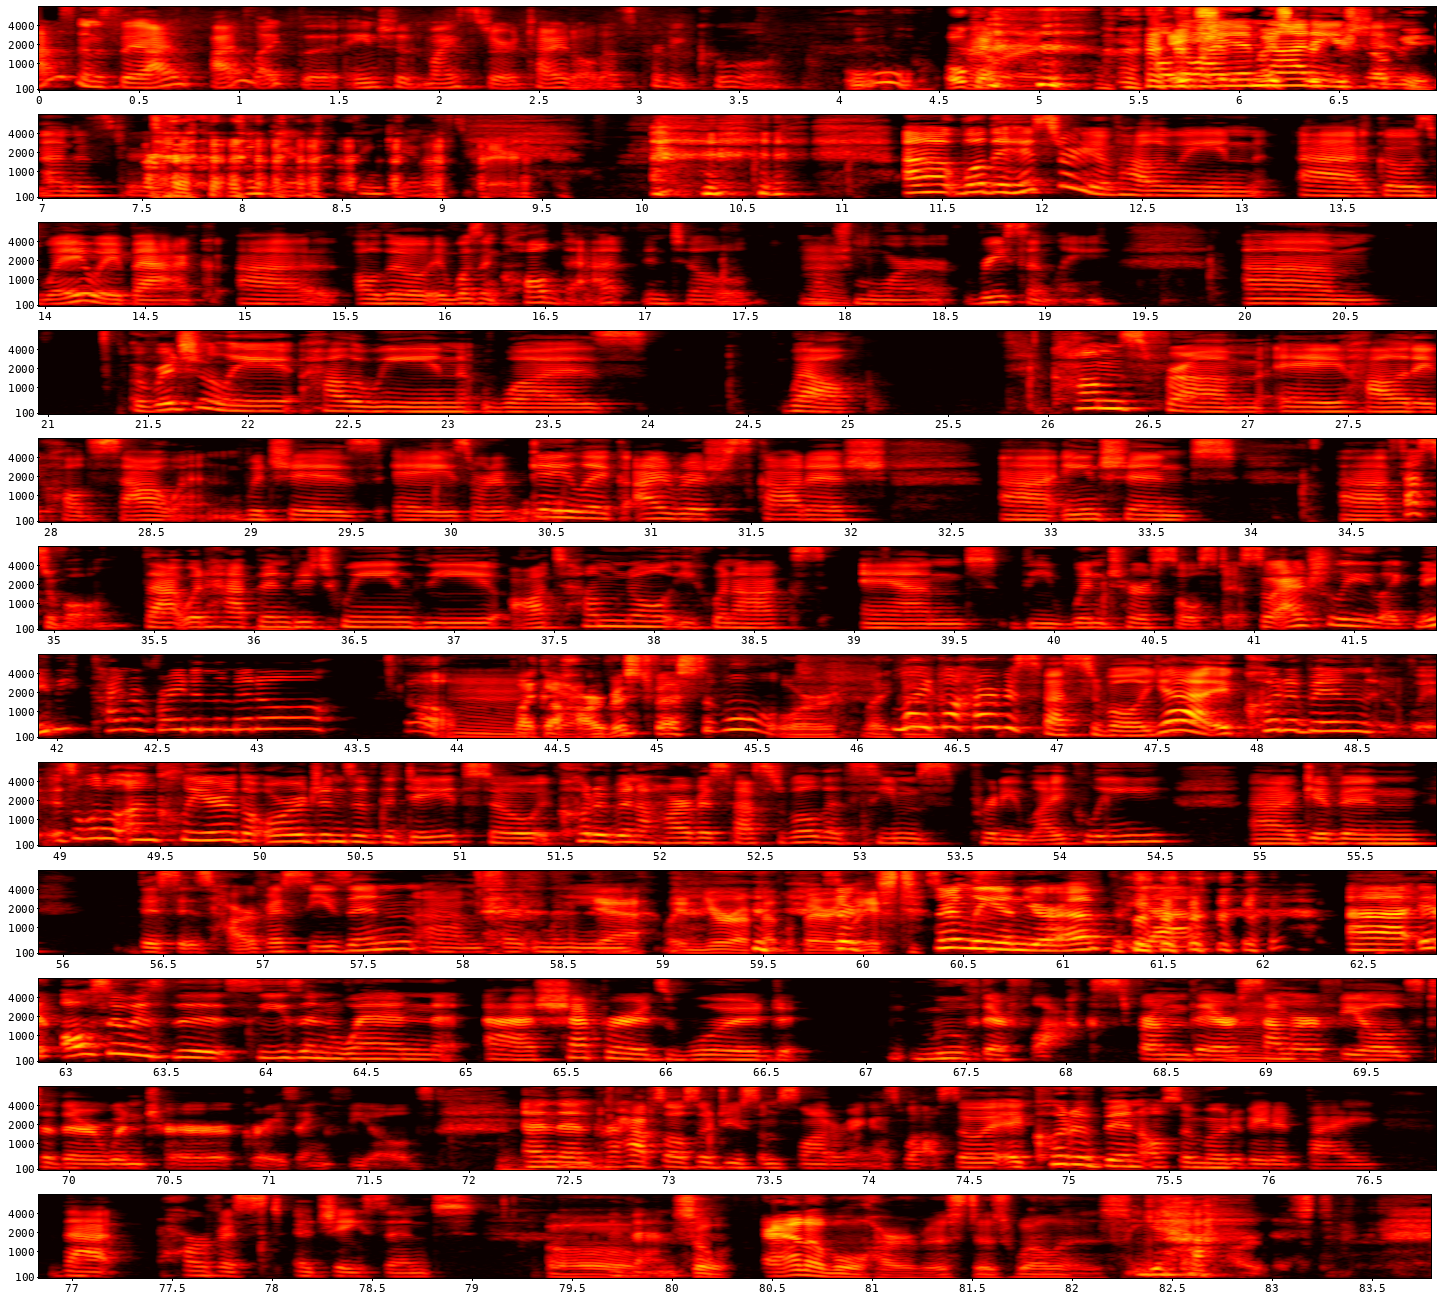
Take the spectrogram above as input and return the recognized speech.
I was gonna say I I like the ancient Meister title. That's pretty cool. Ooh, okay. All right. Although I am Meister not ancient, that is true. Thank you, thank you. That's fair. uh, well, the history of Halloween uh, goes way, way back, uh, although it wasn't called that until much more recently. Um, originally, Halloween was, well, comes from a holiday called Samhain, which is a sort of Gaelic, Irish, Scottish, uh, ancient uh, festival that would happen between the autumnal equinox and the winter solstice. So actually, like maybe kind of right in the middle. Oh, mm, like yeah. a harvest festival or like like a... a... harvest festival. Yeah, it could have been it's a little unclear the origins of the date, so it could have been a harvest festival that seems pretty likely uh, given this is harvest season. Um, certainly, yeah, in Europe at the very cer- least. Certainly in Europe, yeah. uh, it also is the season when uh, shepherds would move their flocks from their mm. summer fields to their winter grazing fields, mm. and then perhaps also do some slaughtering as well. So it could have been also motivated by that harvest adjacent. Oh, event. so animal harvest as well as yeah harvest.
